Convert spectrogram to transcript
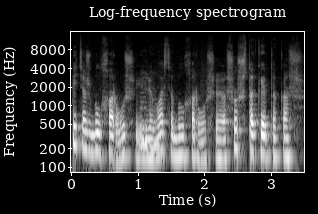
Петя ж был хороший, mm или Вася был хороший, а что ж таке така ж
